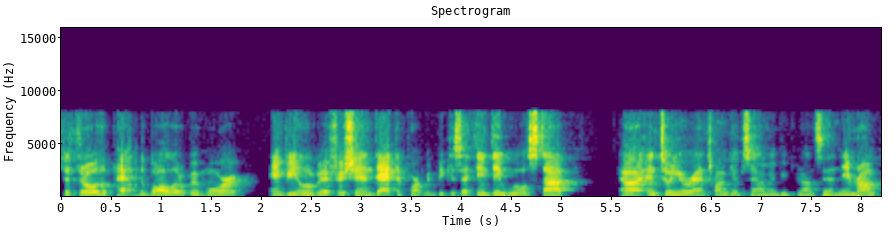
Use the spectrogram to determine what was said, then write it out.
to throw the pet, the ball a little bit more and be a little bit efficient in that department because I think they will stop uh, Antonio or Antoine Gibson. I may be pronouncing that name wrong.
